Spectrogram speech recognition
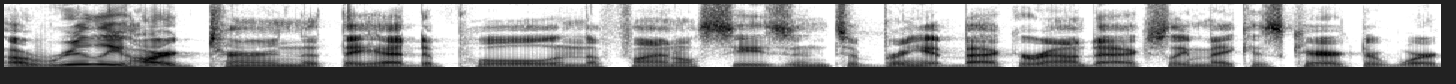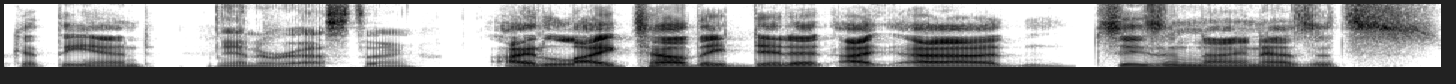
a really hard turn that they had to pull in the final season to bring it back around to actually make his character work at the end. Interesting. I liked how they did it. I uh, season nine has its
